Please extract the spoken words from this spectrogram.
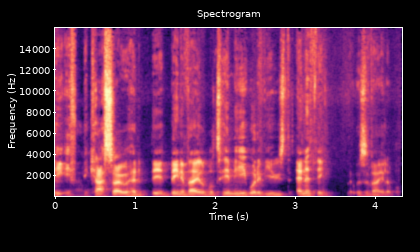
if Picasso had had been available to him, he would have used anything that was available.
